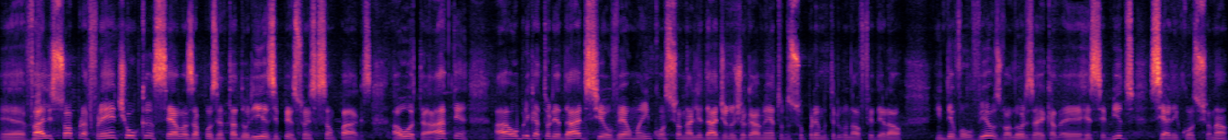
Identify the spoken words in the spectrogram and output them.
é vale só para frente ou cancela as aposentadorias e pensões que são pagas? A outra, há, tem, há obrigatoriedade, se houver uma inconstitucionalidade no julgamento do Supremo Tribunal Federal, em devolver os valores é, recebidos, se era inconstitucional?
